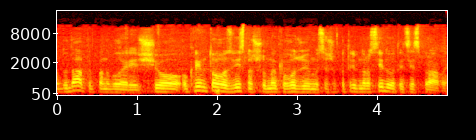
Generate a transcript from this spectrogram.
е, додати, пане Валерію, що окрім того, звісно, що ми погоджуємося, що потрібно розслідувати ці справи.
